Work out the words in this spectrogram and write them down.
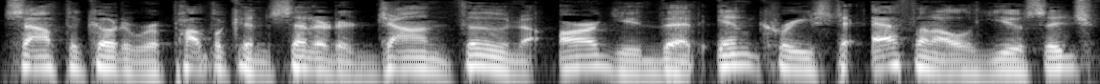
South Dakota Republican Senator John Thune argued that increased ethanol usage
